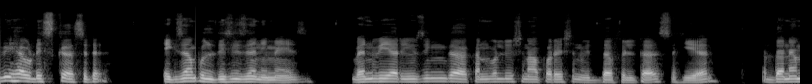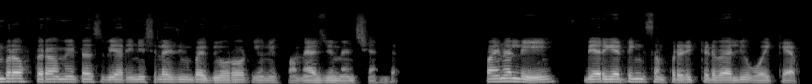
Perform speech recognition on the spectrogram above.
we have discussed, example, this is an image. When we are using the convolution operation with the filters here, the number of parameters we are initializing by Glorot uniform, as we mentioned. Finally, we are getting some predicted value y cap.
